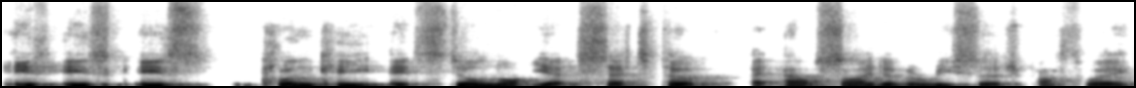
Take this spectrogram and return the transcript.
is, is, is clunky. It's still not yet set up outside of a research pathway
